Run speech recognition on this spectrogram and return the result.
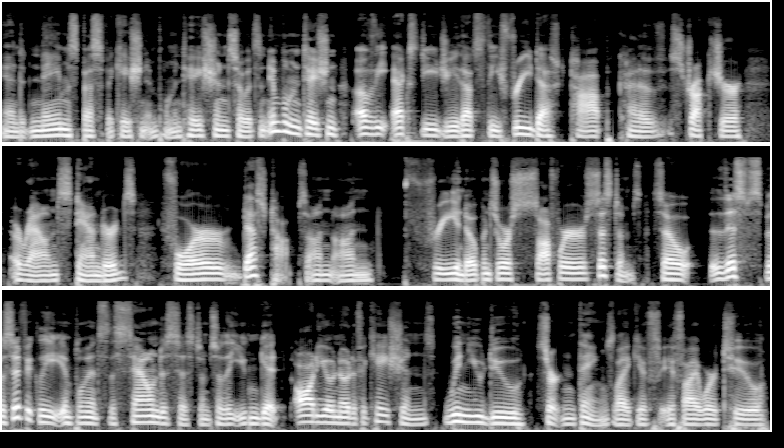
and name specification implementation. So it's an implementation of the XDG, that's the free desktop kind of structure around standards for desktops on, on free and open source software systems. So this specifically implements the sound system so that you can get audio notifications when you do certain things. Like if, if I were to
